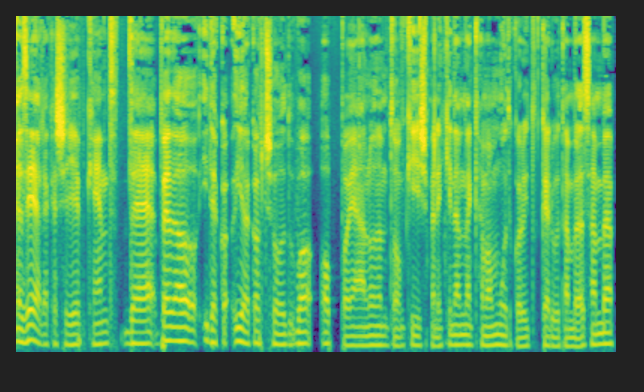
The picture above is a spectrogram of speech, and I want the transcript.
ez érdekes egyébként, de például ide, ide kapcsolódva appajánló, nem tudom ki ismeri ki, nem nekem a múltkor itt kerültem bele szembe,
